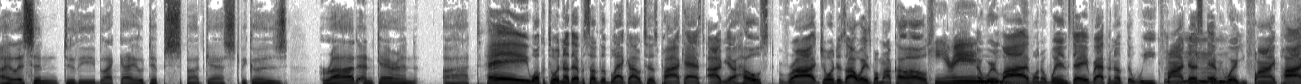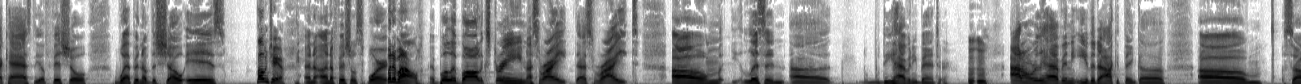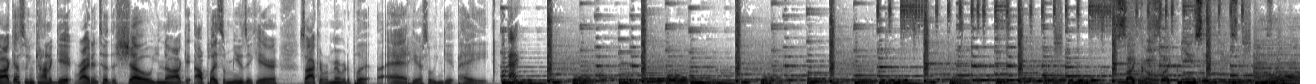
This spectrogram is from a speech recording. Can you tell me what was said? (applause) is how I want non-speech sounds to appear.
I listen to the Black Guy Who Tips podcast because Rod and Karen are hot. Hey, welcome to another episode of the Black Guy Who Tips podcast. I'm your host, Rod, joined as always by my co-host, Karen. And we're live on a Wednesday, wrapping up the week. Find us mm-hmm. everywhere you find podcasts. The official weapon of the show is Phone chair. And an unofficial sport. Put a ball. A bullet ball extreme. That's right. That's right. Um, listen. Uh, do you have any banter? Mm-mm. I don't really have any either that I could think of. Um, so I guess we can kind of get right into the show. You know, I get, I'll play some music here so I can remember to put an ad here so we can get paid. Okay. Psycho. Music.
